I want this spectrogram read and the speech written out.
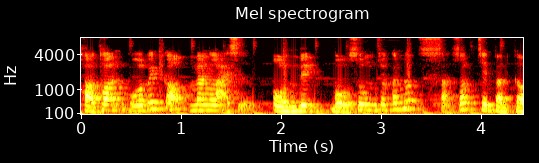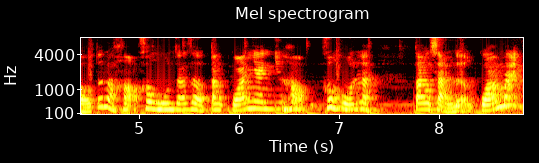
Thỏa thuận của OPEC cộng mang lại sự ổn định bổ sung cho các nước sản xuất trên toàn cầu, tức là họ không muốn giá dầu tăng quá nhanh nhưng họ cũng không muốn là tăng sản lượng quá mạnh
